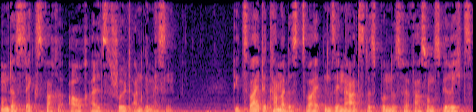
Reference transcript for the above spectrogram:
um das Sechsfache auch als schuldangemessen. Die Zweite Kammer des Zweiten Senats des Bundesverfassungsgerichts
